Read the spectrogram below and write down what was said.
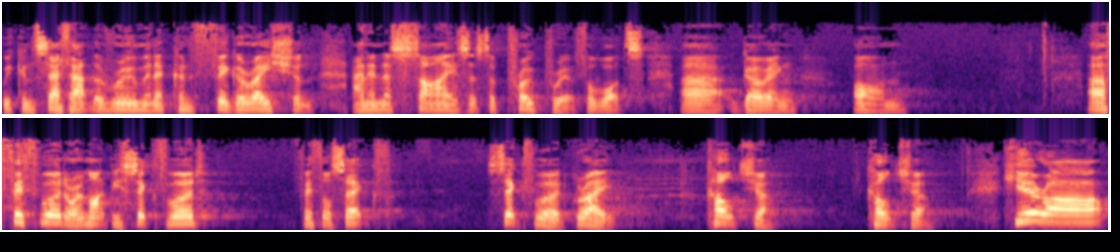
We can set out the room in a configuration and in a size that's appropriate for what's uh, going on. Uh, fifth word, or it might be sixth word. Fifth or sixth? Sixth word, great. Culture. Culture. Here are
